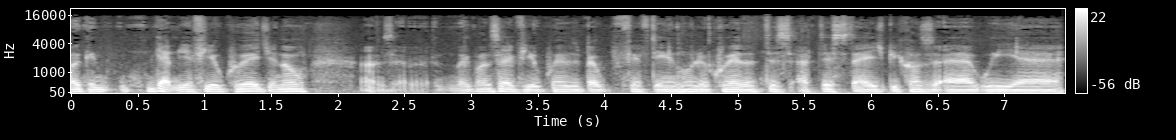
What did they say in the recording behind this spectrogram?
I can get me a few quid, you know. And, so, like when I say a few quid, it's about fifteen hundred quid at this at this stage because uh, we uh,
